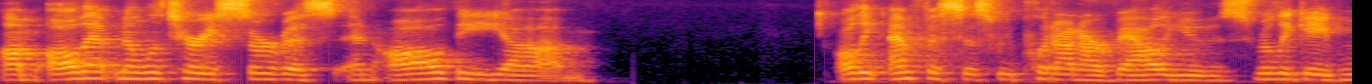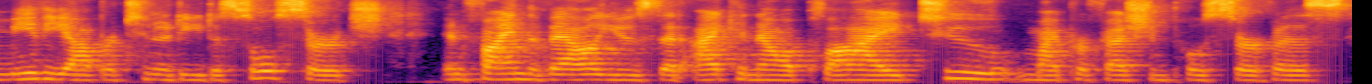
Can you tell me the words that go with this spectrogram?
Um, all that military service and all the um, all the emphasis we put on our values really gave me the opportunity to soul search and find the values that I can now apply to my profession post-service,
